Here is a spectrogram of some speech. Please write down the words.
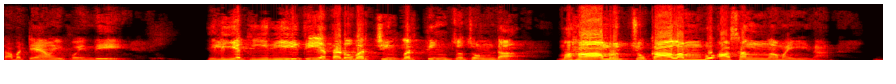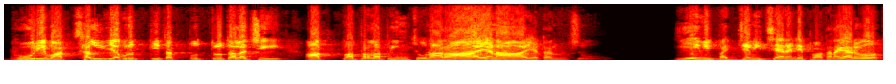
కాబట్టి ఏమైపోయింది? తెలియక ఈ రీతి ఎతడు వర్చి వర్తించుచుండ. మహామృత్యు కాలంబు అసన్నమైన భూరి వాత్సల్య వృత్తి తత్పుత్రు తలచి ఆత్మ ప్రలపించు నారాయణాయటంచు. ఏమి పద్యం ఇచ్చారండి పోతన గారు?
